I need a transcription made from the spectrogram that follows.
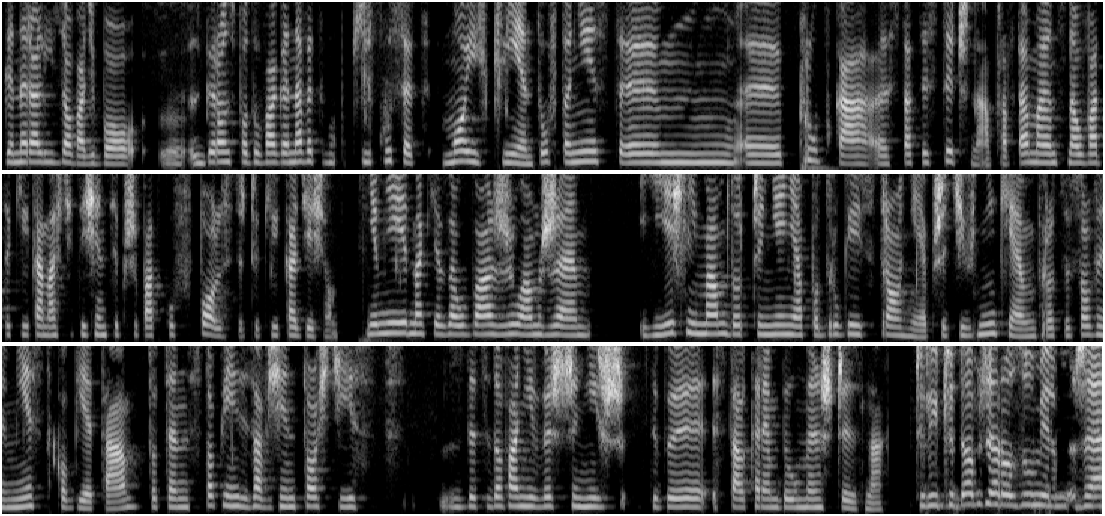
generalizować, bo y, biorąc pod uwagę nawet kilkuset moich klientów, to nie jest y, próbka statystyczna, prawda? Mając na uwadze kilkanaście tysięcy przypadków w Polsce, czy kilkadziesiąt. Niemniej jednak ja zauważyłam, że jeśli mam do czynienia po drugiej stronie, przeciwnikiem procesowym jest kobieta, to ten stopień zawziętości jest zdecydowanie wyższy niż gdyby stalkerem był mężczyzna. Czyli czy dobrze rozumiem, że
